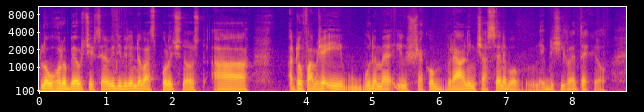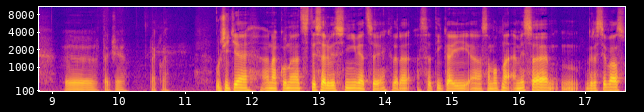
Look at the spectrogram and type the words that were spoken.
dlouhodobě určitě chceme být dividendová společnost a a doufám, že i budeme i už jako v reálném čase nebo v nejbližších letech. Jo. E, takže takhle. Určitě nakonec ty servisní věci, které se týkají e, samotné emise, kde si vás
